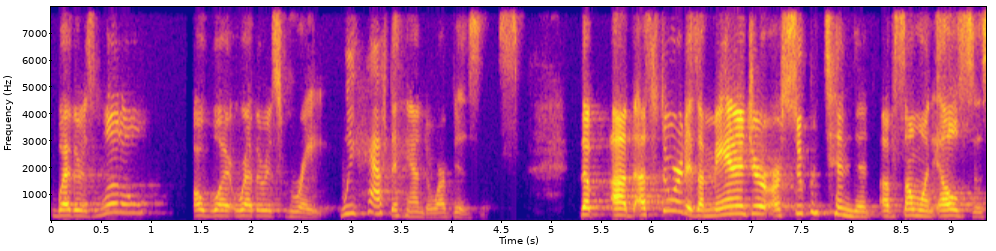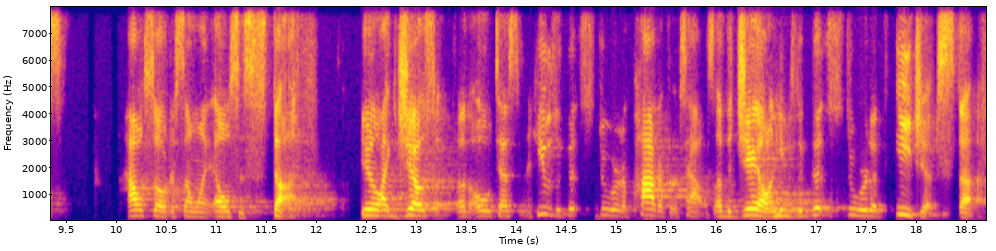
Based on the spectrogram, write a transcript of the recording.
whether it's little or what, whether it's great. We have to handle our business. The, uh, a steward is a manager or superintendent of someone else's household or someone else's stuff. You know, like Joseph of the Old Testament. He was a good steward of Potiphar's house, of the jail, and he was a good steward of Egypt's stuff.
